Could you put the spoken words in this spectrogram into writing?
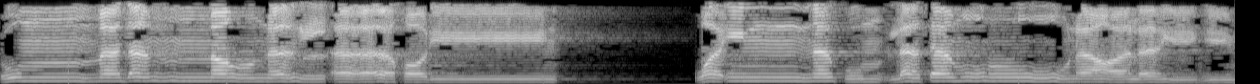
ثُمَّ دَمَّرْنَا الْآخَرِينَ. وَإِنَّكُمْ لَتَمُرُّونَ عَلَيْهِمْ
